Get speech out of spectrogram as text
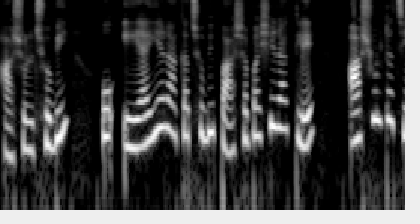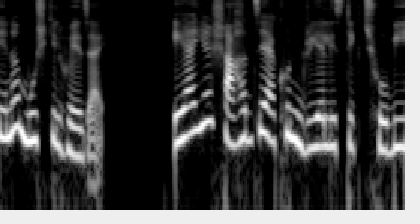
আসল ছবি ও এআইয়ের আঁকা ছবি পাশাপাশি রাখলে আসলটা চেনা মুশকিল হয়ে যায়। এআইয়ের সাহায্যে এখন রিয়েলিস্টিক ছবি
